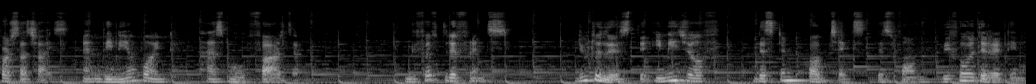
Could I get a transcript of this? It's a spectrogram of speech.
for such eyes and the near point has moved farther. The fifth difference, due to this the image of distant objects is formed before the retina.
